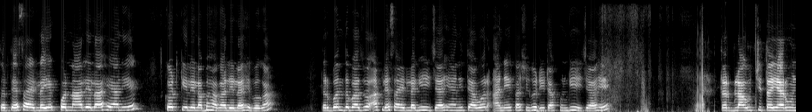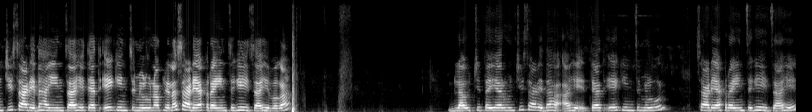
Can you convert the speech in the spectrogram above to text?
तर त्या साईडला एक पन्ना आलेला आहे आणि एक कट केलेला भाग आलेला आहे बघा. तर बंद बाजू आपल्या साईडला घ्यायची आहे आणि त्यावर अनेक अशी घडी टाकून घ्यायची आहे. तर ब्लाऊजची तयार उंची साडे दहा इंच आहे. त्यात एक इंच मिळून आपल्याला साडे अकरा इंच घ्यायचं आहे बघा. ब्लाऊजची तयार उंची साडे दहा आहे. त्यात एक इंच मिळून साडे अकरा इंच घ्यायचं आहे.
